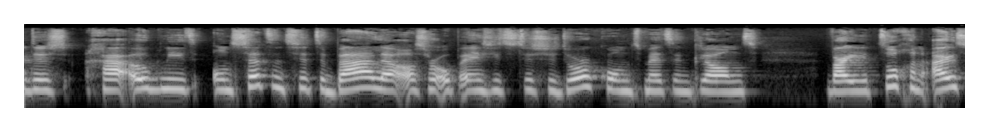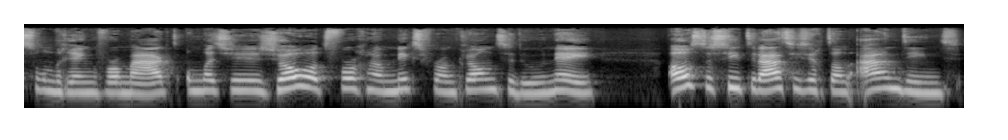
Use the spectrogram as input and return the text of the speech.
Dus ga ook niet ontzettend zitten balen als er opeens iets tussendoor komt met een klant waar je toch een uitzondering voor maakt, omdat je je zo had voorgenomen niks voor een klant te doen. Nee, als de situatie zich dan aandient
